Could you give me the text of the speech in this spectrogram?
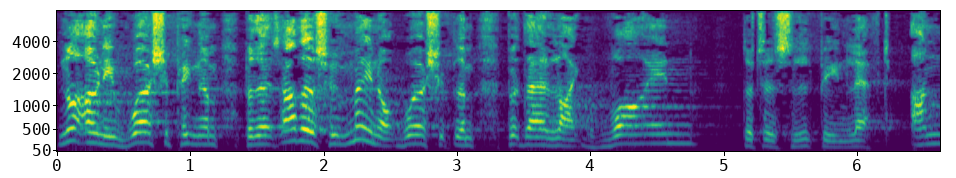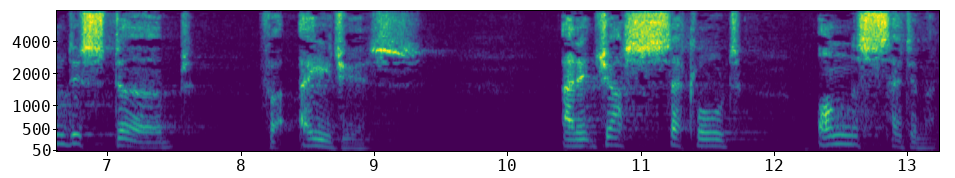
not only worshipping them, but there's others who may not worship them, but they're like wine that has been left undisturbed for ages. And it just settled on the sediment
